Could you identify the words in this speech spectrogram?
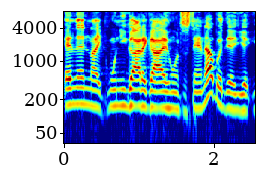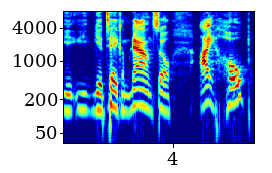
And then, like, when you got a guy who wants to stand up with you, you, you, you take him down. So I hope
